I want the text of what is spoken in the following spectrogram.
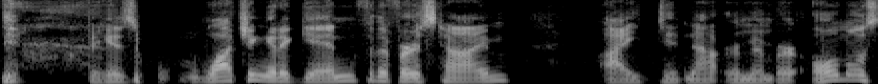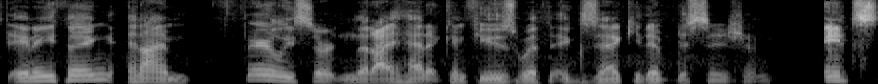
because watching it again for the first time, I did not remember almost anything. And I'm fairly certain that I had it confused with executive decision. It's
